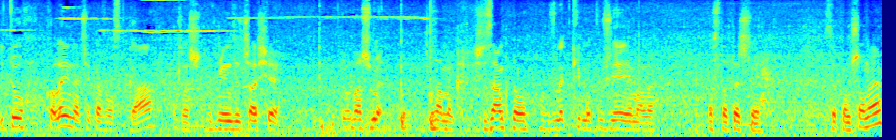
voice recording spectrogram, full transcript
I tu kolejna ciekawostka, chociaż w międzyczasie zobaczmy, zamek się zamknął z lekkim opóźnieniem, ale ostatecznie zakończone.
